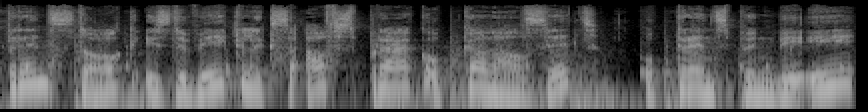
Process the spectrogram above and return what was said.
Trendstalk is de wekelijkse afspraak op kanaal Z, op trends.be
